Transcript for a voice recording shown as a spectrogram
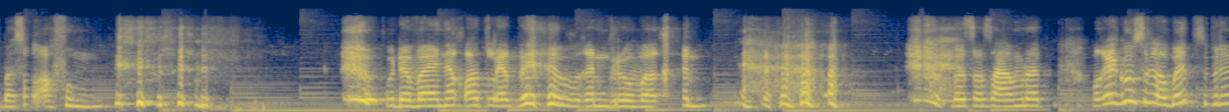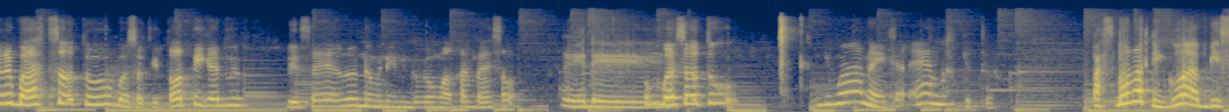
bakso afung. Udah banyak outletnya bukan gerobakan. Bakso samrat. Makanya gue suka banget sebenarnya bakso tuh bakso titoti kan. Lu biasanya lu nemenin gue makan bakso. Ide. Bakso tuh gimana ya enak gitu Pas banget nih gue abis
